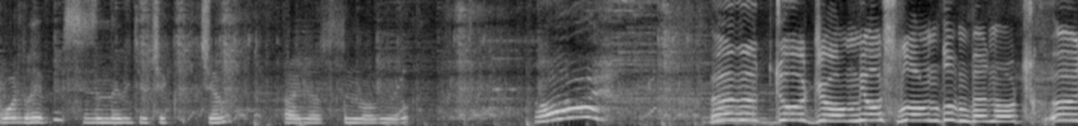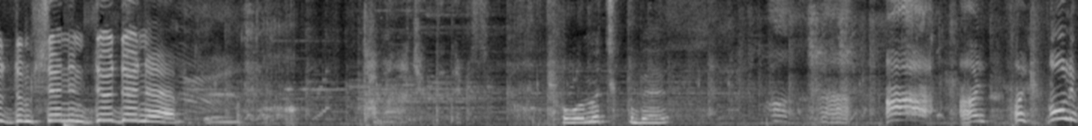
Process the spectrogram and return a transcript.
bu arada hep sizinle video çekeceğim. Sizinle oluyorum. Ay. Evet çocuğum yaşlandım ben artık öldüm senin dedenim. Tabana çıktı demesin. Tavana çıktı be. Ay ay ne oluyor?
